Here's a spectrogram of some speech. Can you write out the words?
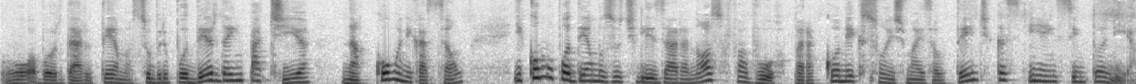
vou abordar o tema sobre o poder da empatia na comunicação e como podemos utilizar a nosso favor para conexões mais autênticas e em sintonia.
